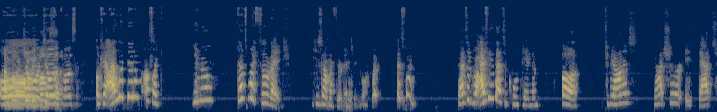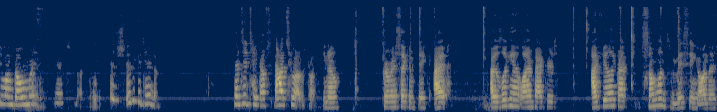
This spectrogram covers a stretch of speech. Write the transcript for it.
I'm going Joey Bosa. Bosa. Okay, I looked at him. I was like, you know, that's my third edge. He's not my third edge anymore, but that's fine. That's a. I think that's a cool tandem. Uh, to be honest, not sure if that's who I'm going with next, but it's, it's a good tandem. That did take up. That's who I was going. You know, for my second pick, I I was looking at linebackers. I feel like I someone's missing on this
